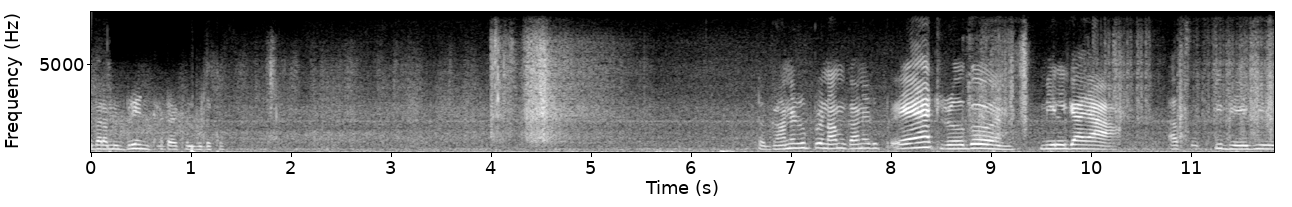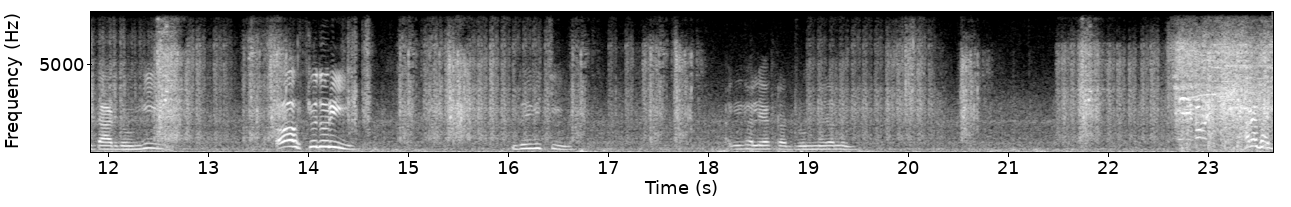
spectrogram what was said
এবার আমি ব্রেন খাটায় খেলবো দেখো তো গানের উপরে নাম গানের উপরে এক রগন মিল গায়া अब सबकी भेजी उतार दूंगी ওহ চুদুরি দুই বিচি আগে খালি একটা ড্রোন মেরালেন আরে ভাই!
